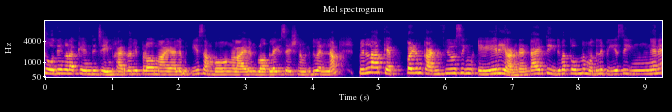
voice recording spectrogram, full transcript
ചോദ്യങ്ങളൊക്കെ എന്ത് ചെയ്യും? ഹരിത വിപ്ലവമായാലും ഈ സംഭവങ്ങളായാലും ഗ്ലോബലൈസേഷനും ഇതുമെല്ലാം പിള്ളേർക്ക് എപ്പോഴും കൺഫ്യൂസിങ് ഏരിയ ആണ്. രണ്ടായിരത്തി ഇരുപത്തി ഒന്ന് മുതൽ പി എസ് സി ഇങ്ങനെ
